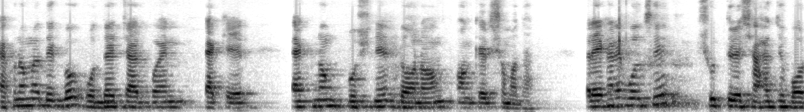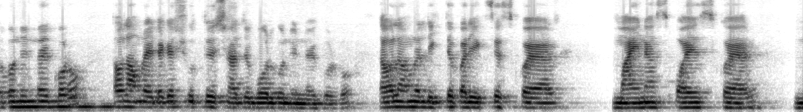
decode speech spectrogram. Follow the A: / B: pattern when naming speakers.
A: এখন আমরা দেখব অধ্যায় চার পয়েন্ট একের এক নং প্রশ্নের দ নং অঙ্কের সমাধান। তাহলে এখানে বলছে সূত্রের সাহায্যে বর্গ নির্ণয় করো, তাহলে আমরা এটাকে সূত্রের সাহায্যে বর্গ নির্ণয় করব। তাহলে আমরা লিখতে পারি X square minus Y square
